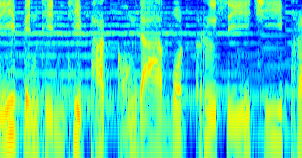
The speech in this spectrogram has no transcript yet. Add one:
นี้เป็นถิ่นที่พักของดาบทฤาษีชีไพร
